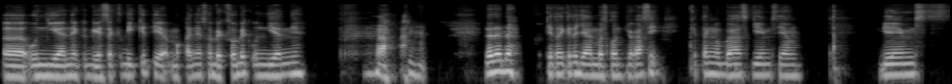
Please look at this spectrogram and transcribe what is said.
eh, undiannya kegesek dikit ya makanya sobek-sobek undiannya Dah, dah, dah. Kita kita jangan bahas konspirasi. Kita ngebahas games yang games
